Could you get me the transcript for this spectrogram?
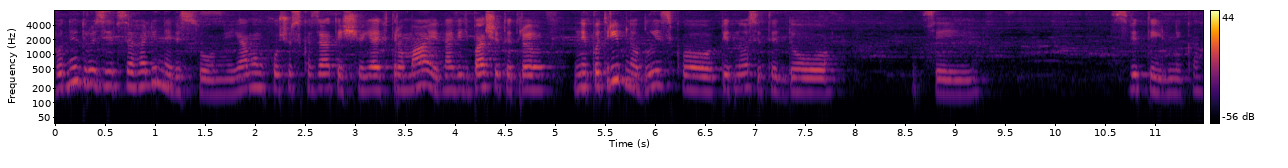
Вони, друзі, взагалі невісомі. Я вам хочу сказати, що я їх тримаю. Навіть бачите, не потрібно близько підносити до цієї світильника.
